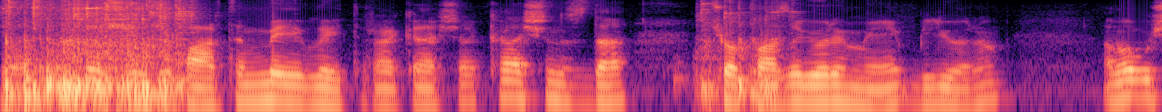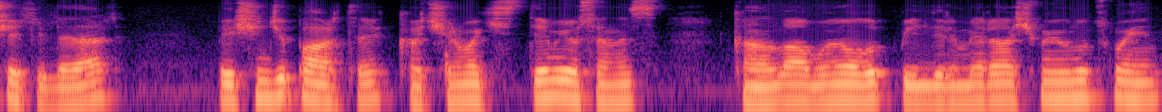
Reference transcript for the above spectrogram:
5. partın Beyblade'leri arkadaşlar. Karşınızda çok fazla görünmüyor biliyorum. Ama bu şekildeler. 5. partı kaçırmak istemiyorsanız kanala abone olup bildirimleri açmayı unutmayın.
